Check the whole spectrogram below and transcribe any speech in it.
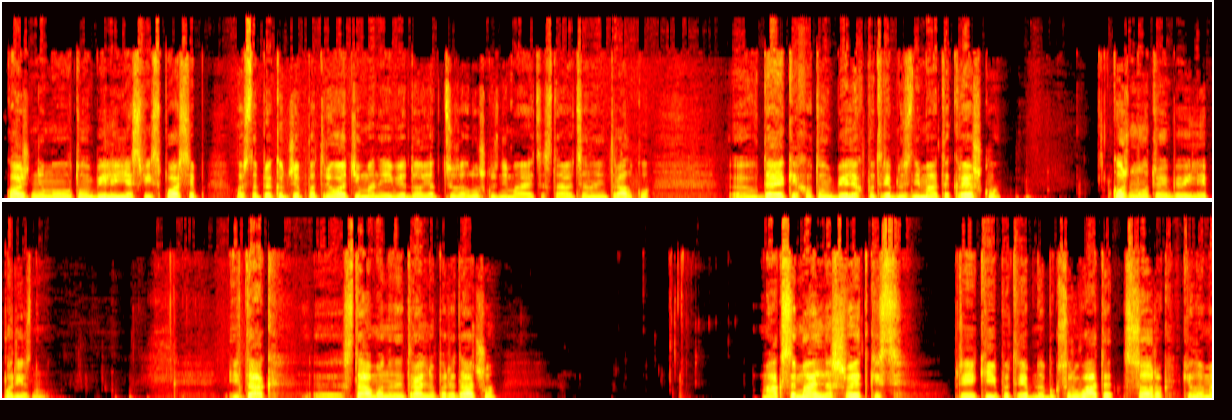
В кожному автомобілі є свій спосіб. Ось, наприклад, вже Патріоті в мене є відео, як цю заглушку знімається, ставиться на нейтралку. Е, В деяких автомобілях потрібно знімати кришку. Кожному автомобілі по-різному. І так, е, ставимо на нейтральну передачу. Максимальна швидкість, при якій потрібно буксирувати 40 км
